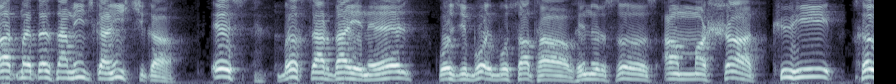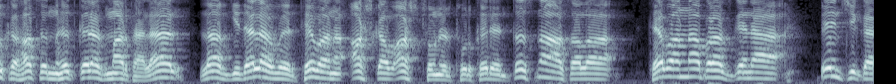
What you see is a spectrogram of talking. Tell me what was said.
պատմե տեսնամ ինչ կա ինչ չկա Էս բղծարդային էլ Կոզիբոյ բուսաթավ, հինրսս, ամմաշատ, քյուհի, խլկը հացը նհտ կրած մարդալալ, լավ գիդելա վեր թևանը աշկավ աշ չոներ թուրքերեն տսնա ասալա, թևանն ապրած գնա, Պենչիկա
